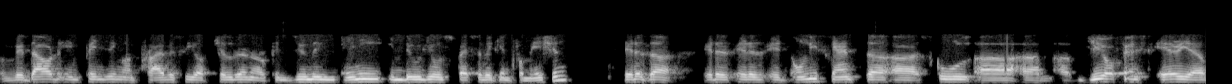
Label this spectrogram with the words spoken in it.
without impinging on privacy of children or consuming any individual specific information. It is a it is it is it only scans the uh, school uh, um, uh, geofenced area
